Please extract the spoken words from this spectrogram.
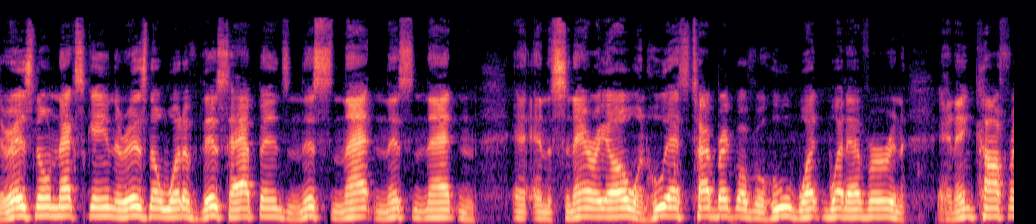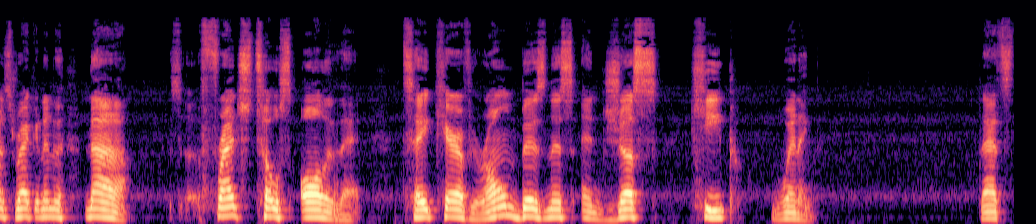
there is no next game, there is no what if this happens and this and that and this and that and and, and the scenario and who has tiebreaker over who, what, whatever, and and in conference record. And no, no, no, French toast all of that. Take care of your own business and just keep winning. That's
